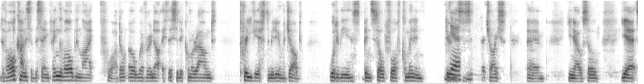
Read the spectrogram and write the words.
they've all kind of said the same thing. They've all been like, I don't know whether or not if this had come around previous to me doing my job, would have been been so forthcoming in doing yeah. this as a choice. Um, you know, so yeah, it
